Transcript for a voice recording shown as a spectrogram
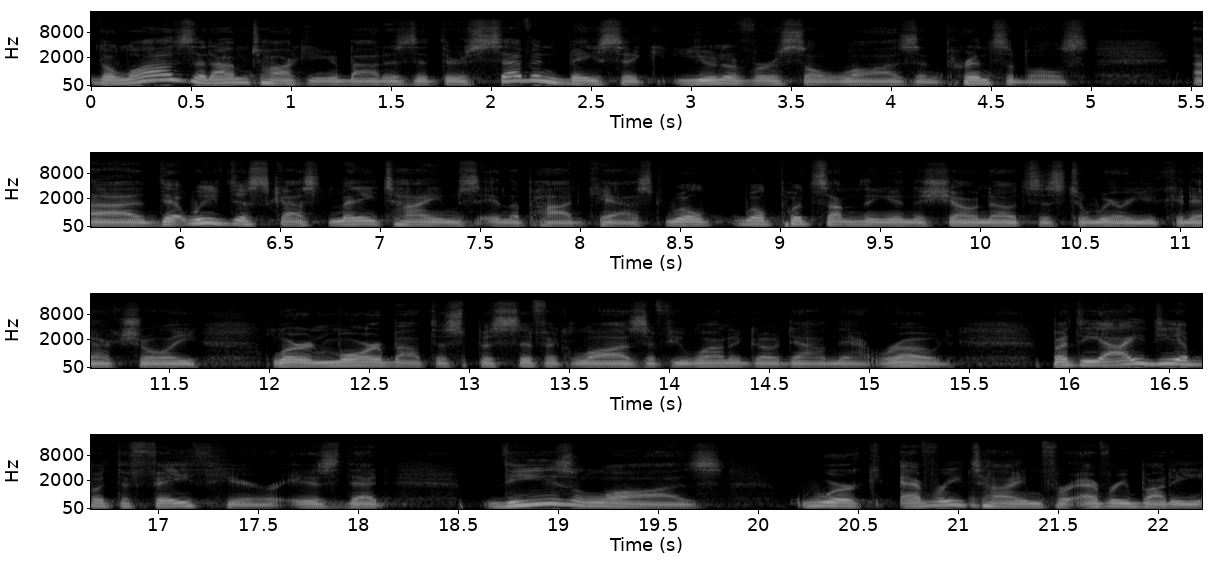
the laws that I'm talking about is that there's seven basic universal laws and principles uh, that we've discussed many times in the podcast. We'll we'll put something in the show notes as to where you can actually learn more about the specific laws if you want to go down that road. But the idea about the faith here is that these laws work every time for everybody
